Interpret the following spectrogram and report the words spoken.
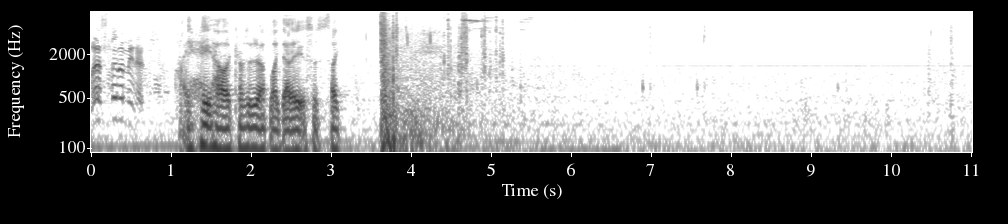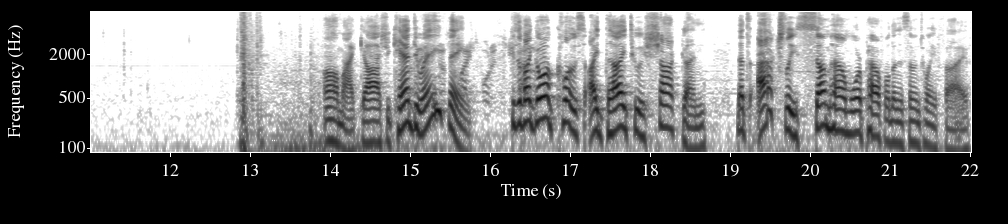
Less than a minute. I hate how it comes it up like that. It's just like Oh my gosh, you can't do anything. Because if I go up close, I die to a shotgun. That's actually somehow more powerful than the 725.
